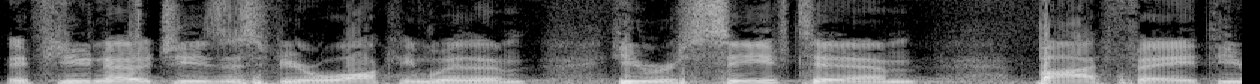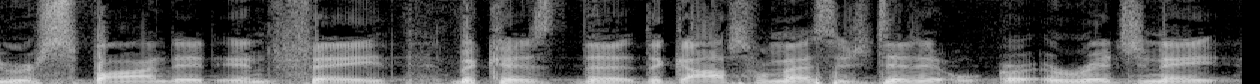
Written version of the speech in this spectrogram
If you know Jesus, if you're walking with him, you received him by faith, you responded in faith because the, the gospel message didn't originate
